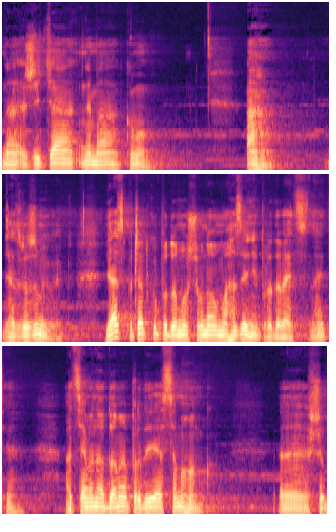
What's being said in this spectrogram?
на життя нема кому. Ага, я зрозумів. Як. Я спочатку подумав, що вона в магазині продавець, знаєте, а це вона вдома продає самогонку. Е, щоб,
